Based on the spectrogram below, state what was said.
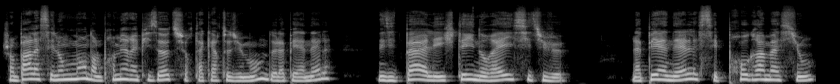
J'en parle assez longuement dans le premier épisode sur ta carte du monde de la PNL. N'hésite pas à aller jeter une oreille si tu veux. La PNL, c'est programmation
